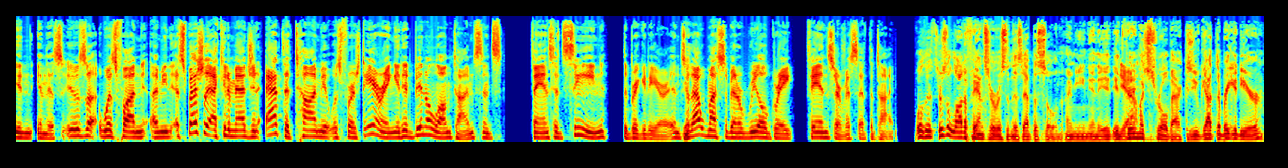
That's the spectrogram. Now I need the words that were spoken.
in in this, it was uh, was fun. I mean, especially I can imagine at the time it was first airing, it had been a long time since fans had seen the brigadier, and so Yep. that must have been a real great fan service at the time. Well, there's, a lot of fan service in this episode. I mean, and it, it's Yeah. very much throwback because you've got the Brigadier. And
